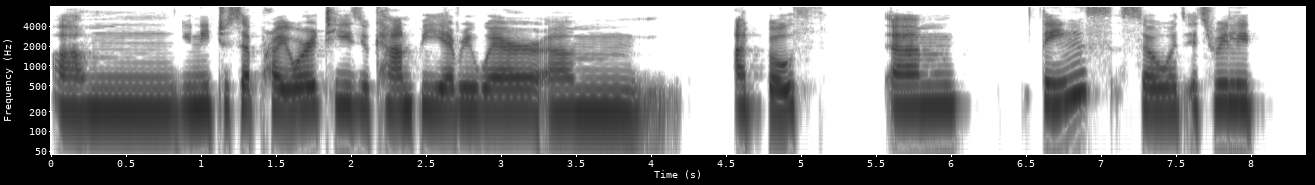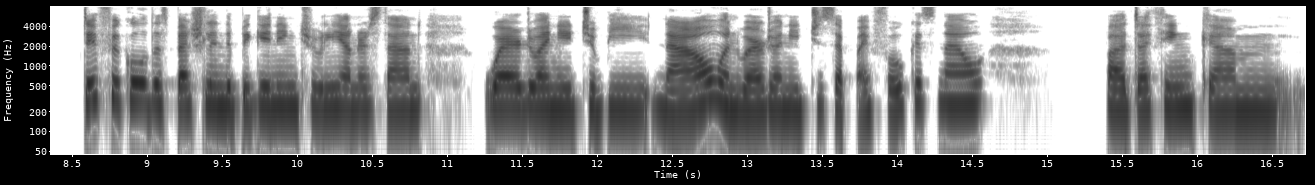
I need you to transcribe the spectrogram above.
Um, you need to set priorities. You can't be everywhere um, at both um, things. So it, it's really difficult, especially in the beginning, to really understand where do I need to be now and where do I need to set my focus now. But I think, um,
